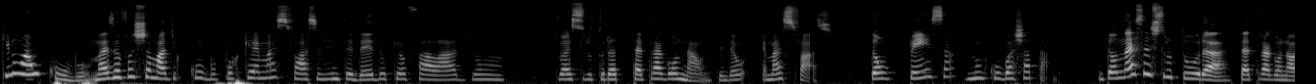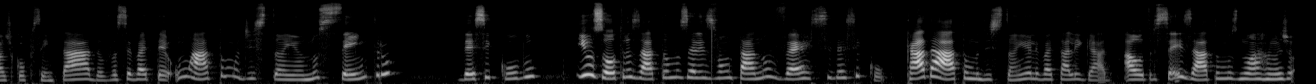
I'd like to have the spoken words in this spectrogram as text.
que não é um cubo, mas eu vou chamar de cubo porque é mais fácil de entender do que eu falar de, um, de uma estrutura tetragonal, entendeu? É mais fácil. Então, pensa num cubo achatado. Então, nessa estrutura tetragonal de corpo sentado, você vai ter um átomo de estanho no centro desse cubo e os outros átomos eles vão estar no vértice desse cubo. Cada átomo de estanho ele vai estar ligado a outros seis átomos no arranjo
